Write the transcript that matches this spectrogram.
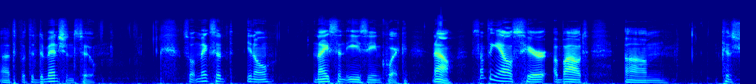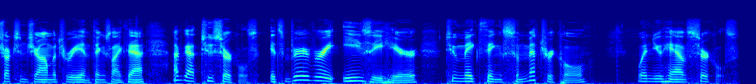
uh, to put the dimensions to. So it makes it, you know, nice and easy and quick. Now, something else here about um, construction geometry and things like that, I've got two circles. It's very, very easy here to make things symmetrical when you have circles.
